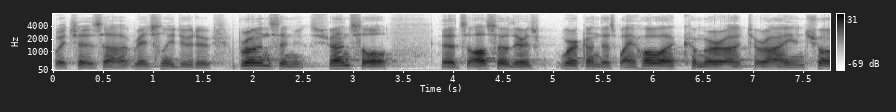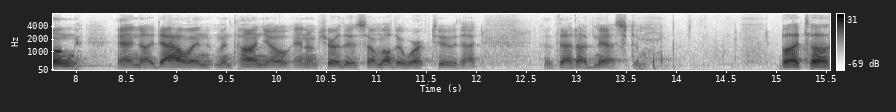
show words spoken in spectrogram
which is uh, originally due to Bruns and Schwentzel. It's also, there's work on this by Hoa, Kimura, Terai, and Trung, and uh, Dao and Montano, and I'm sure there's some other work too that, that I've missed. But uh,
